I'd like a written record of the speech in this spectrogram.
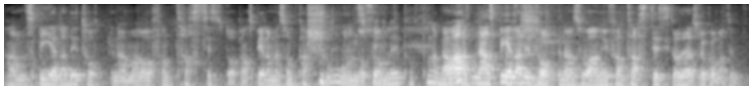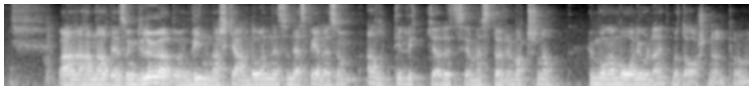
han spelade i Tottenham, han var fantastisk då. Han spelade med passion. och sån, Spelade i Tottenham. Ja, Va? när han spelade i Tottenham så var han ju fantastisk. Var det jag skulle komma till. Och han, han hade en sån glöd och en vinnarskalle och en sån där spelare som alltid lyckades i de här större matcherna. Hur många mål gjorde han inte mot Arsenal? På de,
